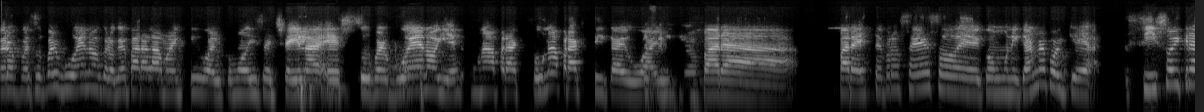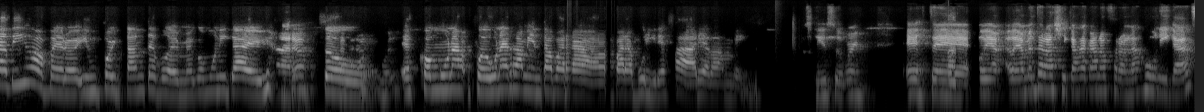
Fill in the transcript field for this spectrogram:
pero fue súper bueno, creo que para la marca igual, como dice Sheila, es súper bueno y es una, una práctica igual para, para este proceso de comunicarme porque sí soy creativa, pero es importante poderme comunicar. Claro. So, es como una, fue una herramienta para, para pulir esa área también. Sí, súper. Este, obviamente las chicas acá no fueron las únicas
